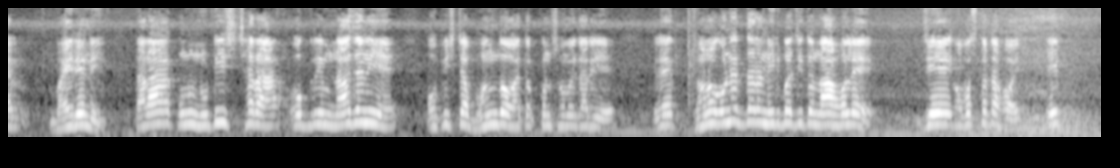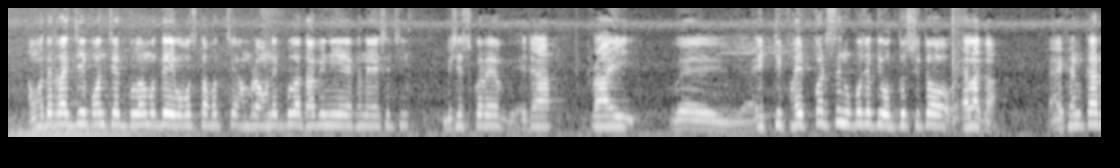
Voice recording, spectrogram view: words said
এর বাইরে নেই। তারা কোনো নোটিশ ছাড়া অগ্রিম না জানিয়ে অফিসটা বন্ধ এতক্ষণ সময় দাঁড়িয়ে। জনগণের দ্বারা নির্বাচিত না হলে যে অবস্থাটা হয়, এই আমাদের রাজ্যে পঞ্চায়েতগুলোর মধ্যে এই অবস্থা হচ্ছে। আমরা অনেকগুলো দাবি নিয়ে এখানে এসেছি। বিশেষ করে এটা প্রায় এইট্টি ফাইভ পার্সেন্ট উপজাতি অধ্যুষিত এলাকা। এখানকার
